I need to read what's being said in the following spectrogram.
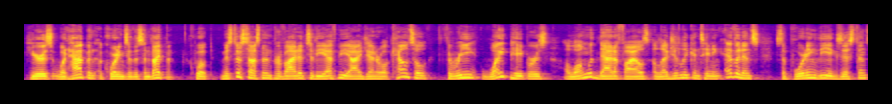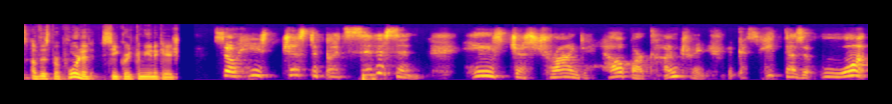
here's what happened according to this indictment. Quote, Mr. Sussmann provided to the FBI General Counsel three white papers along with data files allegedly containing evidence supporting the existence of this purported secret communication. So he's just a good citizen. He's just trying to help our country because he doesn't want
